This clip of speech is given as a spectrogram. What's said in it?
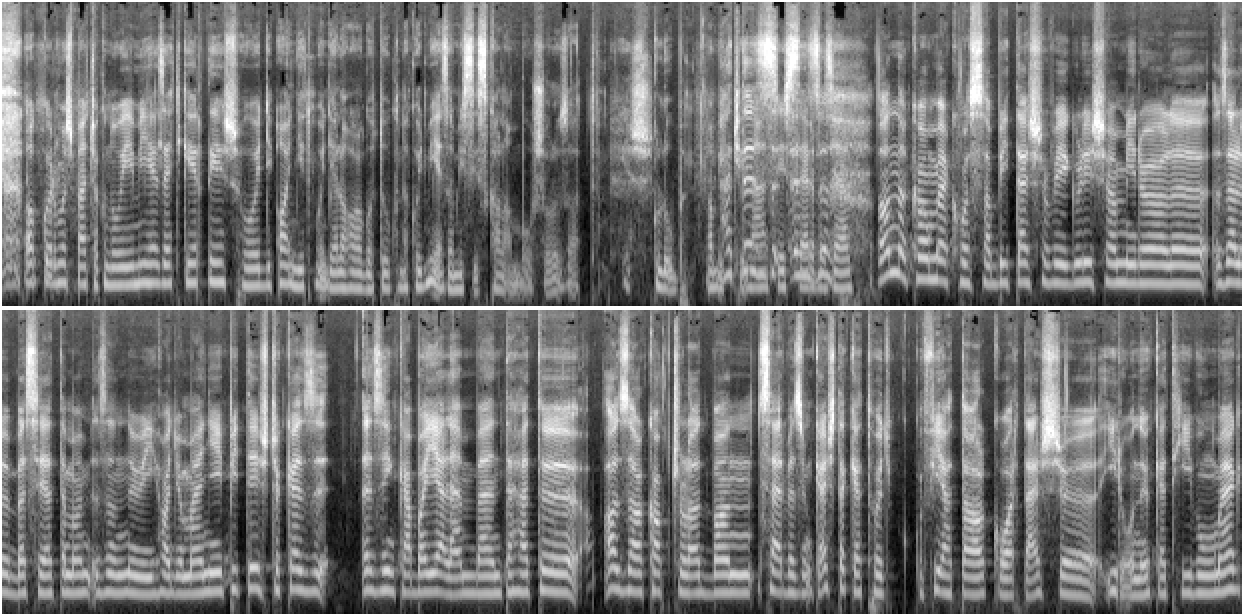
Akkor most már csak Noémihez egy kérdés, hogy annyit mondj el a hallgatóknak, hogy mi ez a Mrs. Kalambó sorozat és klub, amit hát csinálsz ez, és szervezel. Ez annak a meghosszabbítása végül is, amiről az előbb beszéltem, ez a női hagyományépítés, csak ez ez inkább a jelenben, tehát ö, azzal kapcsolatban szervezünk esteket, hogy fiatal, kortárs ö, írónőket hívunk meg,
